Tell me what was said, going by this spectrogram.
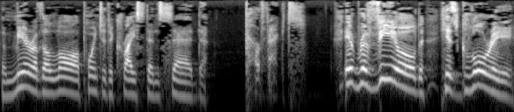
The mirror of the law pointed to Christ and said, perfect. It revealed his glory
